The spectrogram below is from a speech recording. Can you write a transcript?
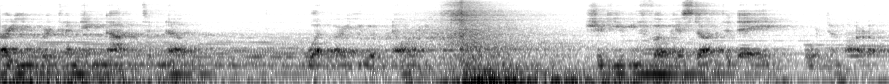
are you pretending not to know? What are you ignoring? Should you be focused on today for tomorrow.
